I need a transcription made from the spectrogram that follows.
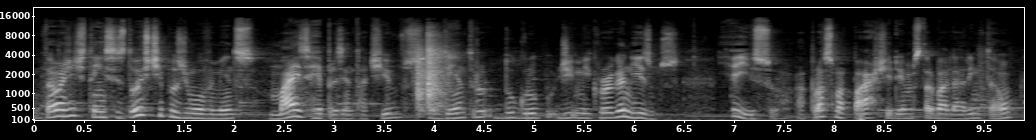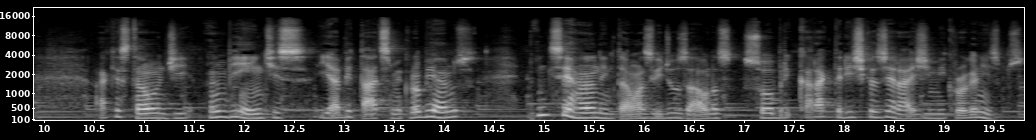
Então a gente tem esses dois tipos de movimentos mais representativos dentro do grupo de microorganismos. E é isso. A próxima parte iremos trabalhar então a questão de ambientes e habitats microbianos, encerrando então as videoaulas sobre características gerais de microorganismos.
